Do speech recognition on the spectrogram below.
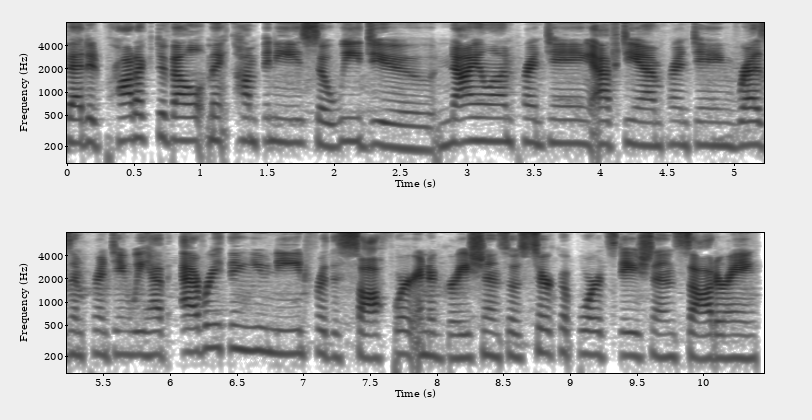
vetted product development companies. So we do nylon printing, FDM printing, resin printing. We have everything you need for the software integration. So circuit board stations, soldering,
